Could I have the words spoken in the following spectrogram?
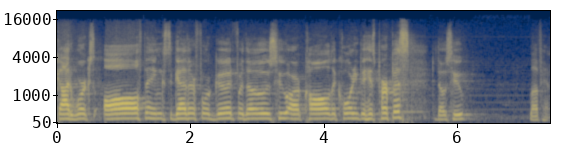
God works all things together for good for those who are called according to his purpose, to those who love him.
